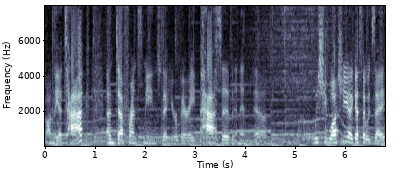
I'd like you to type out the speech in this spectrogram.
on the attack, and deference means that you're very passive and um, wishy-washy i guess i would say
